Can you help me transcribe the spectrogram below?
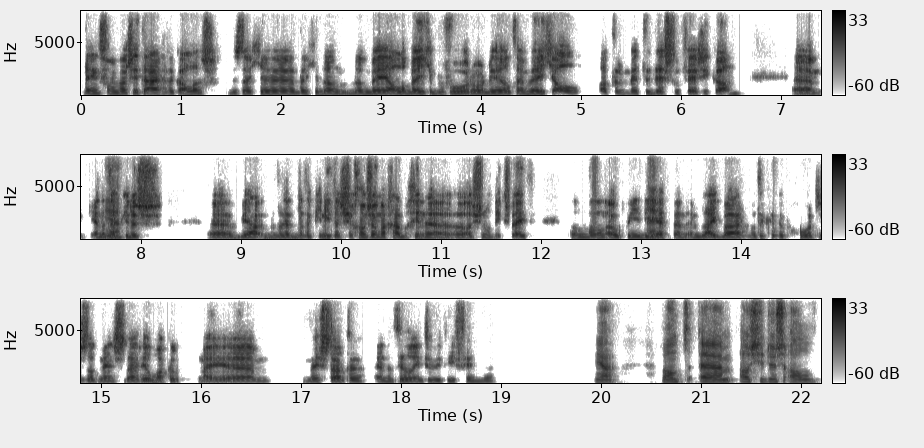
denkt van waar zit eigenlijk alles? Dus dat je, dat je dan, dan ben je al een beetje bevooroordeeld en weet je al wat er met de desktop-versie kan. Um, en dat heb je dus, uh, ja, dat, dat, heb je niet als je gewoon zomaar gaat beginnen. Eh, als je nog niks weet, dan, dan open je die app en, en, blijkbaar, wat ik heb gehoord, is dat mensen daar heel makkelijk mee, um, mee starten en het heel intuïtief vinden. Ja, want um, als je dus al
